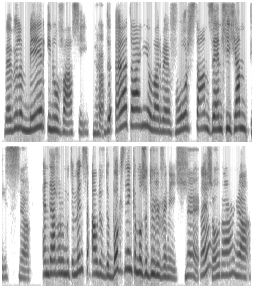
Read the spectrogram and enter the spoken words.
wij willen meer innovatie. ja. De uitdagingen waar wij voor staan zijn gigantisch. ja. En daarvoor moeten mensen out of the box denken, maar ze durven niet. Nee, zo raar. Ja,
